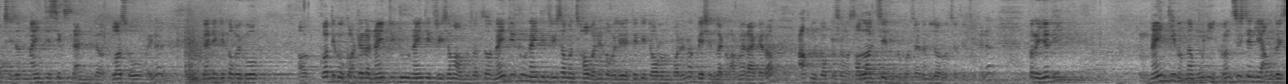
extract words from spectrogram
oxygen ninety six and plus हो होइन? त्यहाँदेखि तपाईँको कतिको घटेर नाइन्टी टू नाइन्टी थ्रीसम्म आउनसक्छ। नाइन्टी टू नाइन्टी थ्रीसम्म छ भने तपाईँले त्यति डराउनु परेन। पेसेन्टलाई घरमै राखेर आफ्नो डक्टरसँग सल्लाह चाहिँ लिनुपर्छ। एकदम जरुरत छ त्यो चाहिँ होइन? तर यदि नाइन्टीभन्दा मुनि कन्सिस्टेन्टली आउँदैछ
